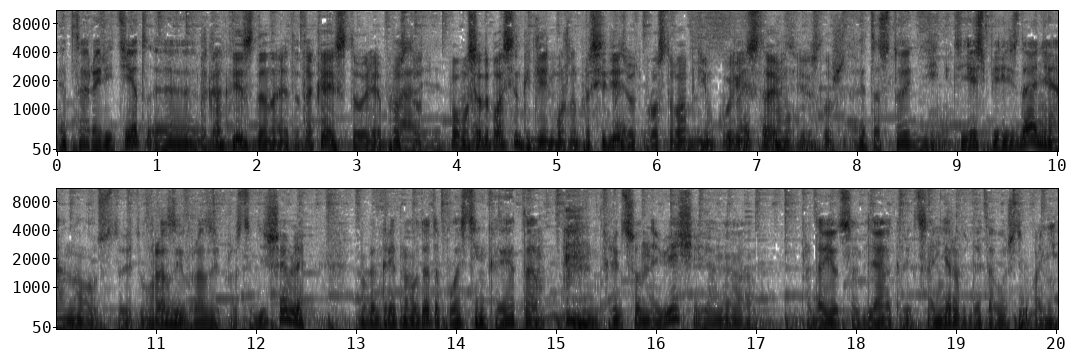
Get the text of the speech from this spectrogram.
Это раритет. э, Да как издано, это такая история. Просто, вот, это- по-моему, с этой пластинкой день можно просидеть вот просто в обнимку и ставить ее слушать. Это стоит денег. Есть переиздание, оно стоит в разы, в разы просто дешевле. Но конкретно вот эта пластинка, это коллекционная вещь, и она продается для коллекционеров, для того, чтобы они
